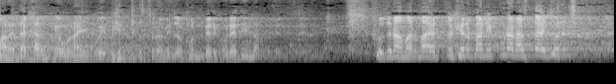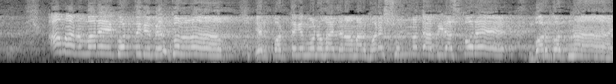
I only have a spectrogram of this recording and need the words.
মারে দেখার কেউ নাই। ওই বৃদ্ধাশ্রমে যখন বের করে দিলাম, হুজুর, আমার মায়ের চোখের পানি পুরা রাস্তায় ঝরেছে। আমার মানে ঘর থেকে বের করলাম। এরপর থেকে মনে হয় যেন আমার ঘরে শূন্যতা বিরাজ করে। বরকত নাই,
